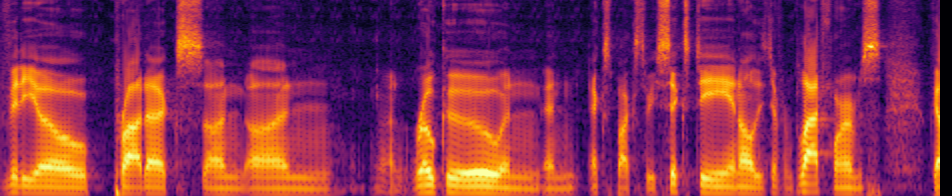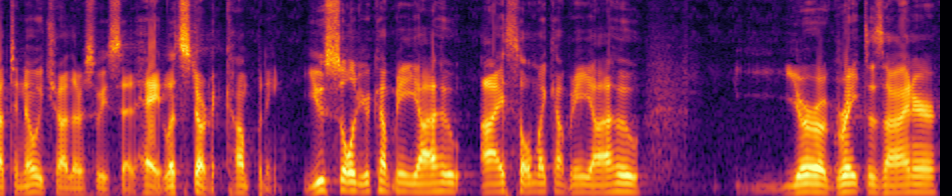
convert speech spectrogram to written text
video products on, on, on Roku and, and Xbox 360 and all these different platforms. We got to know each other, so we said, hey, let's start a company. You sold your company at Yahoo. I sold my company at Yahoo. You're a great designer.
